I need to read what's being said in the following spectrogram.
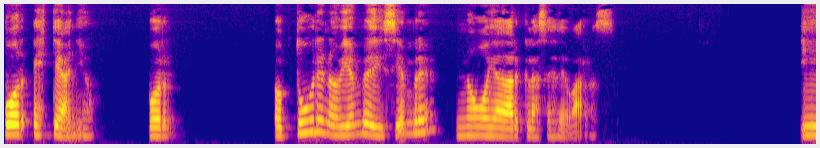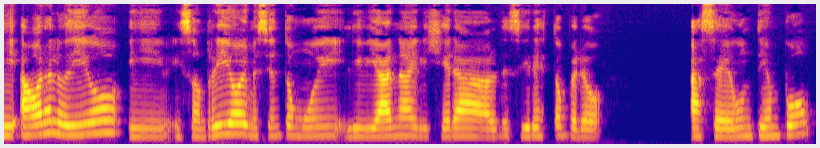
Por este año, por octubre, noviembre, diciembre, no voy a dar clases de barras. Y ahora lo digo y, sonrío y me siento muy liviana y ligera al decir esto, pero hace un tiempo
